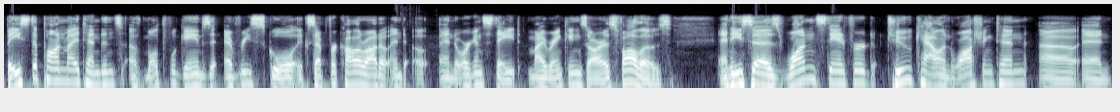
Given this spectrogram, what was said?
Based upon my attendance of multiple games at every school except for Colorado and and Oregon State, my rankings are as follows. And he says one Stanford, two Cal and Washington, uh, and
